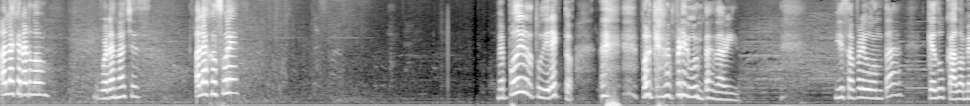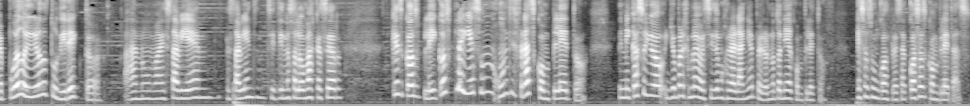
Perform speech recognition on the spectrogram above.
Hola Gerardo. Buenas noches. Hola Josué. ¿Me puedo ir de tu directo? ¿Por qué me preguntas, David? Y esa pregunta, qué educado. ¿Me puedo ir de tu directo? Ah, no, ma, está bien. Está bien si tienes algo más que hacer. ¿Qué es cosplay? Cosplay es un, un disfraz completo. En mi caso, yo, yo por ejemplo, me vestí de mujer araña, pero no tenía completo. Eso es un cosplay, o sea, cosas completas.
